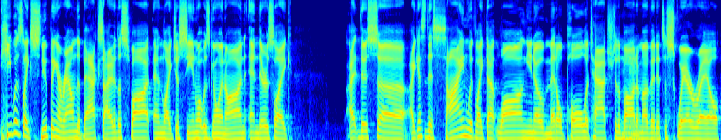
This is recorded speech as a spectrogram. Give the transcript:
he was like snooping around the back side of the spot and like just seeing what was going on. And there's like I, this uh I guess this sign with like that long, you know, metal pole attached to the bottom of it. It's a square rail.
